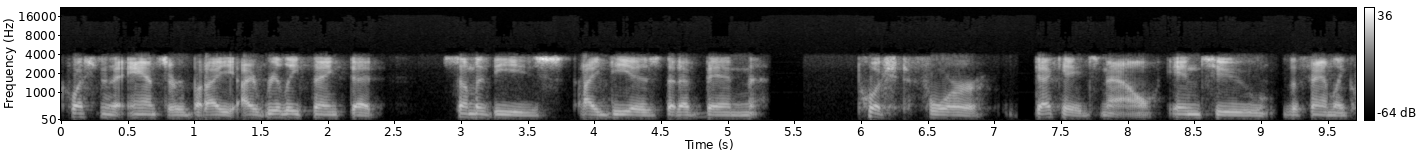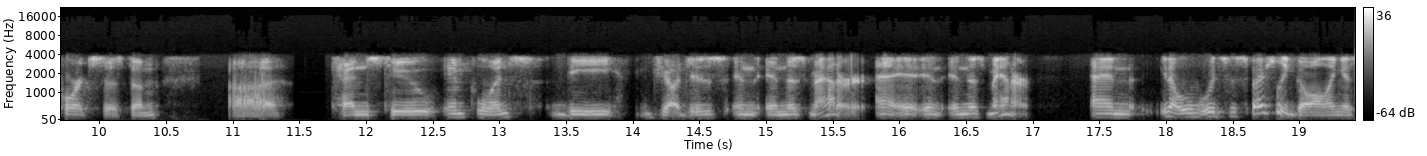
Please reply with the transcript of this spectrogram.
question to answer, but I, I really think that some of these ideas that have been pushed for decades now into the family court system uh, tends to influence the judges in, in this matter in, in this manner. And you know, what's especially galling is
